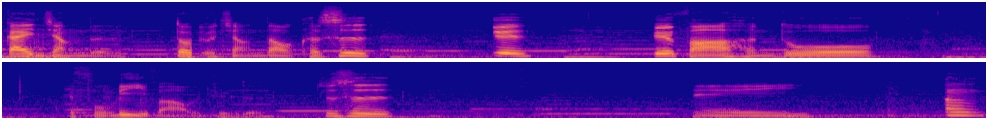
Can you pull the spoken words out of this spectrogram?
该讲的都有讲到，可是却。缺乏很多福利吧，我觉得就是，诶、欸，当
